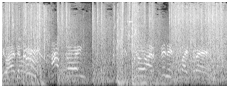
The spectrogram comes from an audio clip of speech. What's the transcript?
You had the... I'm going! Are finished, my friend!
